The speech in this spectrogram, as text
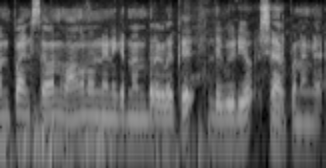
one point seven வாங்கணும்னு நினைக்கிற நண்பர்களுக்கு இந்த வீடியோ ஷேர் பண்ணுங்கள்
